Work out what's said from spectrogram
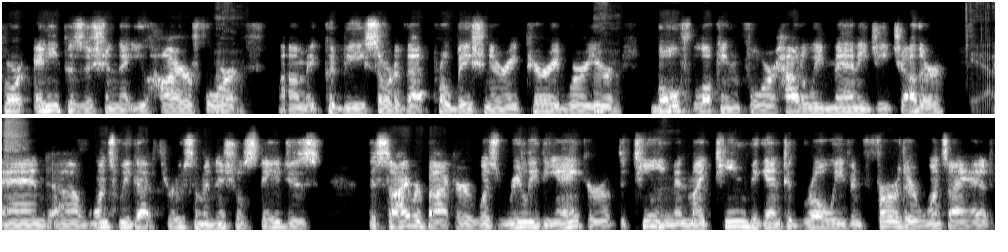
for any position that you hire for. Mm-hmm. Um, it could be sort of that probationary period where you're mm-hmm. both looking for how do we manage each other. Yes. And uh, once we got through some initial stages, the cyberbacker was really the anchor of the team. And my team began to grow even further once I had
